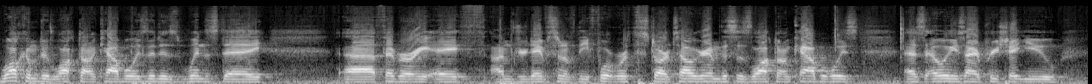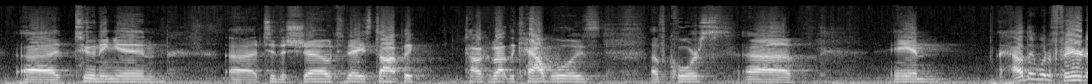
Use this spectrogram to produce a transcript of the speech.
Welcome to Locked On Cowboys. It is Wednesday, uh, February 8th. I'm Drew Davison of the Fort Worth Star Telegram. This is Locked On Cowboys. As always, I appreciate you uh, tuning in uh, to the show. Today's topic, talk about the Cowboys, of course, uh, and how they would have fared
